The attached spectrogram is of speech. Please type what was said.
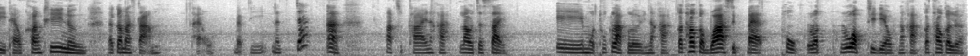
4 แถวครั้งที่ 1 แล้วก็มา 3 แถวแบบนี้นะจ๊ะอะหลักสุดท้ายนะคะ เราจะใส่ A หมดทุกหลักเลยนะคะ ก็เท่ากับว่า 18 ถูกลดรวบทีเดียวนะคะ ก็เท่ากับเหลือ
